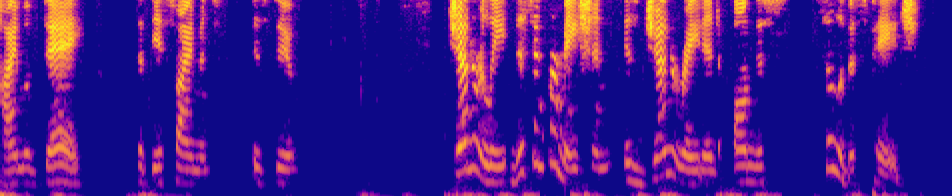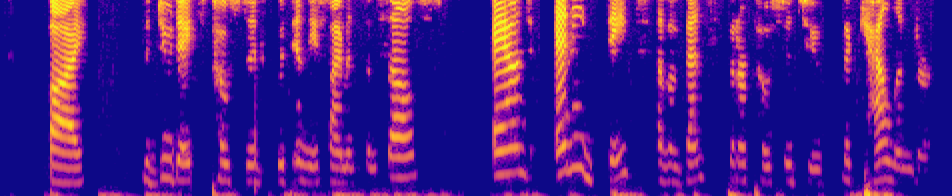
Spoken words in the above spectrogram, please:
time of day that the assignment is due. Generally, this information is generated on this syllabus page by the due dates posted within the assignments themselves and any dates of events that are posted to the calendar.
